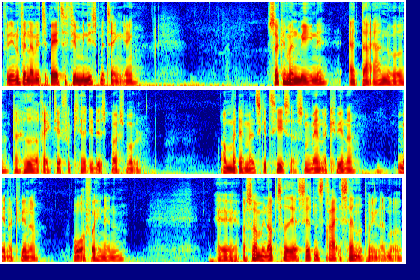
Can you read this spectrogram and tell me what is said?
Fordi nu vender vi tilbage til feminisme-ting, ikke? Så kan man mene, at der er noget, der hedder rigtigt og forkert i det spørgsmål. Om hvordan man skal te sig som mand og kvinder, mænd og kvinder, over for hinanden. Øh, og så er man optaget af at sætte en streg i sandet på en eller anden måde.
